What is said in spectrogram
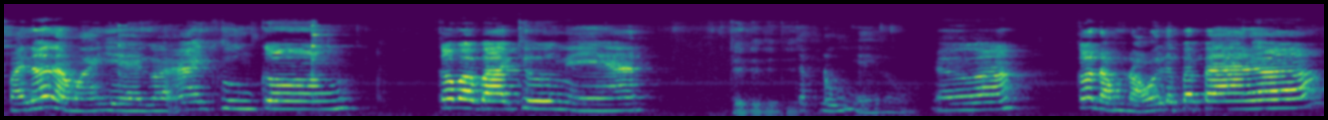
Phải nói là ngoại về rồi ai thương con? Có ba ba thương nè. Chắc đúng vậy luôn. Ừ có đồng đội là ba ba đó.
